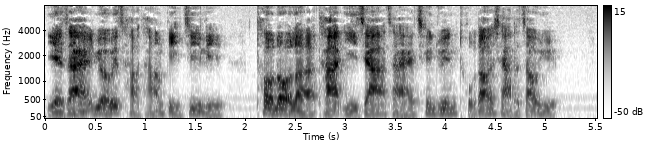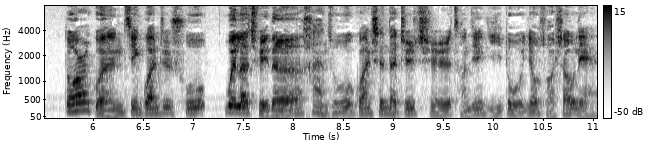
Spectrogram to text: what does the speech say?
也在《阅微草堂笔记》里透露了他一家在清军屠刀下的遭遇。多尔衮进关之初，为了取得汉族官绅的支持，曾经一度有所收敛。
